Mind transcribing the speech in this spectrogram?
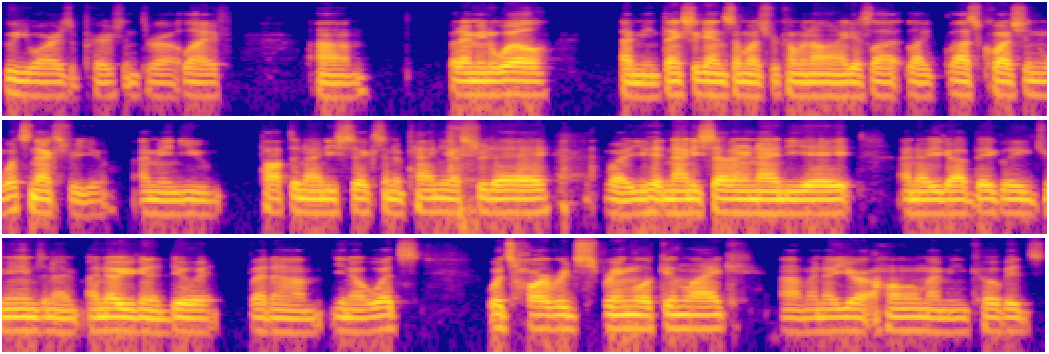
who you are as a person throughout life. Um, but I mean, Will, I mean, thanks again so much for coming on. I guess la- like last question, what's next for you? I mean, you popped a 96 in a pen yesterday. what you hit 97 or 98. I know you got big league dreams, and I, I know you're gonna do it. But um, you know, what's what's Harvard spring looking like? Um, I know you're at home. I mean, COVID's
